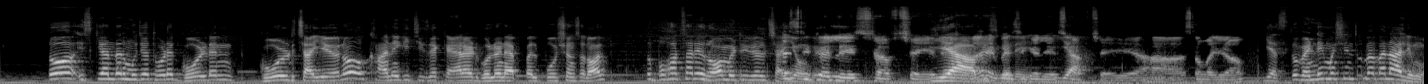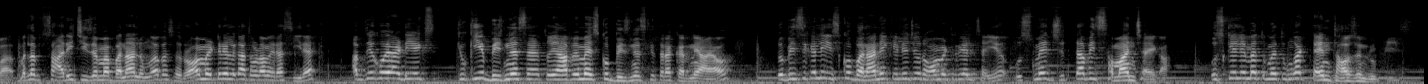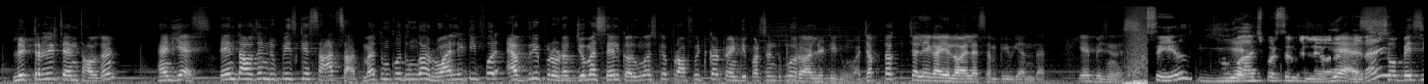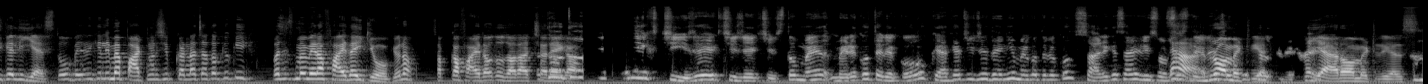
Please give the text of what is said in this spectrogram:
तो इसके अंदर मुझे थोड़े गोल्डन गोल्ड चाहिए यू नो खाने की चीज़ें carrot golden apple potion and all तो बहुत सारे रॉ मटेरियल चाहिए होंगे। स्टफ़ चाहिए Yeah, बेसिकली स्टफ़ चाहिए। हाँ समझ रहा हूँ। यस तो वेंडिंग मशीन तो मैं बना लूँगा। मतलब सारी चीज़ें मैं बना लूँगा बस रॉ मटेरियल का थोड़ा मेरा सीन है। अब देखो यार डीएक्स क्योंकि ये बिज़नेस है तो यहाँ पे मैं इसको बिज़नेस की तरह करने आया हूँ। तो बेसिकली इसको बनाने के लिए जो रॉ मटेरियल चाहिए उसमें जितना भी सामान चाहेगा उसके लिए मैं तुम्हें दूँगा ten thousand rupees literally ten thousand and yes ten thousand rupees के साथ साथ मैं तुमको दूँगा रॉयलिटी फॉर एवरी प्रोडक्ट जो मैं सेल करूँगा उसके प्रॉफिट का ट्वेंटी परसेंट तुमको रॉयलिटी दूँगा जब तक चलेगा ये लॉयल एस के अंदर ये बिज़नेस सेल Yes. पाँच परसेंट मिलने वाला है yes right so basically yes तो बेसिकली मैं पार्टनरशिप करना चाहता हूँ क्योंकि बस इसमें मेरा फ़ायदा ही क्यों हो क्यों ना सबका फ़ायदा हो तो ज़्यादा अच्छा रहेगा तो एक चीज़ एक चीज़ एक चीज़ तो मैं मेरे को तेरे को क्या क्या चीज़ें देनी है मेरे को तेरे को सारे के सारे रिसोर्सेज रॉ हैं. तू? या raw materials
